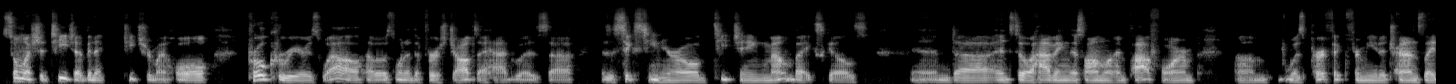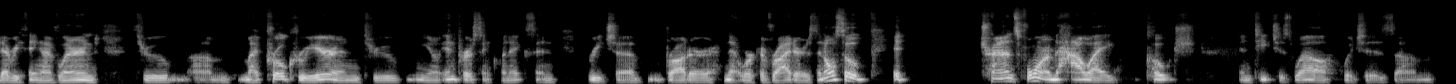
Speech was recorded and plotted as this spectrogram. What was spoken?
so much to teach. I've been a teacher my whole pro career as well. That was one of the first jobs I had was uh, as a 16 year old teaching mountain bike skills. and uh, and so having this online platform um, was perfect for me to translate everything I've learned through um, my pro career and through you know in-person clinics and reach a broader network of riders. And also, it transformed how I coach and teach as well, which is um,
